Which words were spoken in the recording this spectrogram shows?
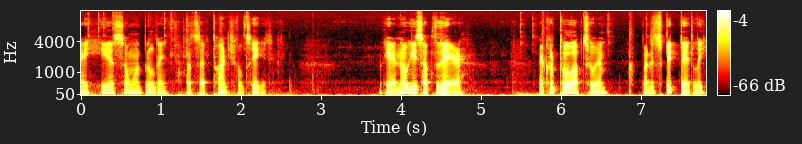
I hear someone building. What's that punch? I'll take it. Okay, I know he's up there. I could pull up to him, but it's a bit deadly.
